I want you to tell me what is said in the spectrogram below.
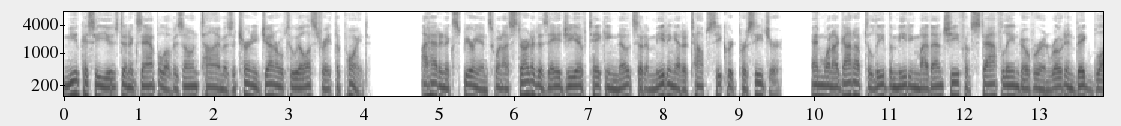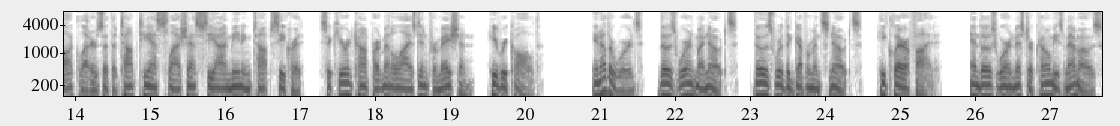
Mukasey used an example of his own time as Attorney General to illustrate the point. I had an experience when I started as AG of taking notes at a meeting at a top-secret procedure. And when I got up to leave the meeting my then Chief of Staff leaned over and wrote in big block letters at the top TS-SCI meaning top secret, secured compartmentalized information, he recalled. In other words, those weren't my notes, those were the government's notes, he clarified. And those weren't Mr. Comey's memos,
